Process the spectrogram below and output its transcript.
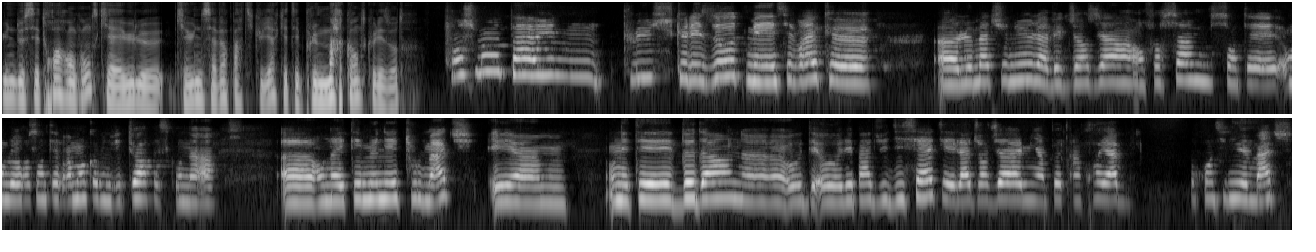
une, de ces trois rencontres qui a, eu le, qui a eu une saveur particulière, qui était plus marquante que les autres? Franchement, pas une plus que les autres, mais c'est vrai que euh, le match nul avec Georgia en foursome, on le ressentait vraiment comme une victoire parce qu'on a, euh, été mené tout le match et euh, on était deux down au, au, départ du 17 et là Georgia a mis un peu incroyable pour continuer le match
